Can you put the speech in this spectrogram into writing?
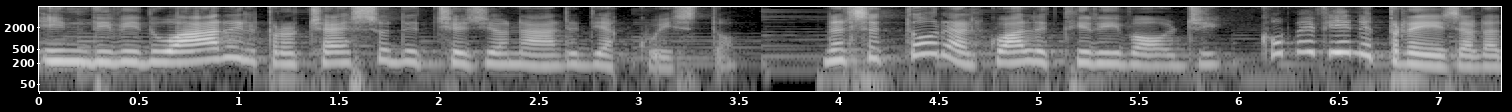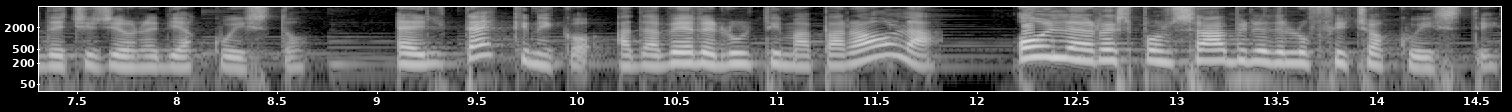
Individuare il processo decisionale di acquisto. Nel settore al quale ti rivolgi, come viene presa la decisione di acquisto? È il tecnico ad avere l'ultima parola o il responsabile dell'ufficio acquisti?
